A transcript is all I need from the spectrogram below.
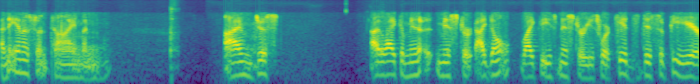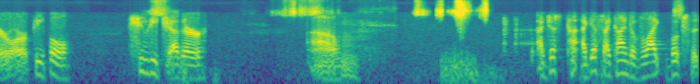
an innocent time, and I'm just, I like a mi- mystery. I don't like these mysteries where kids disappear or people shoot each other. Um, I just, I guess I kind of like books that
